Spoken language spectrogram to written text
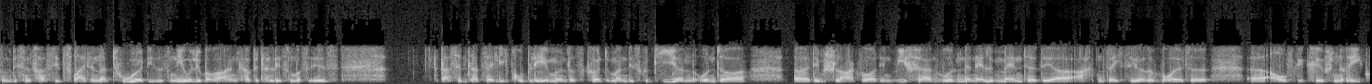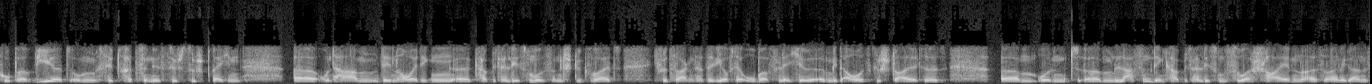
so ein bisschen fast die zweite Natur dieses neoliberalen Kapitalismus ist. Sind tatsächlich Probleme und das könnte man diskutieren unter äh, dem Schlagwort, inwiefern wurden denn Elemente der 68er Revolte äh, aufgegriffen, rekuperiert, um situationistisch zu sprechen, äh, und haben den heutigen äh, Kapitalismus ein Stück weit, ich würde sagen, tatsächlich auf der Oberfläche äh, mit ausgestaltet ähm, und ähm, lassen den Kapitalismus so erscheinen als eine ganz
